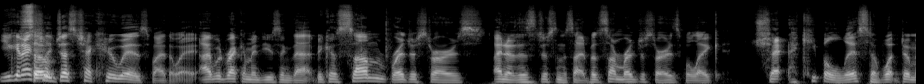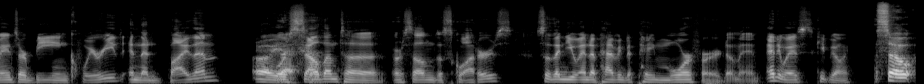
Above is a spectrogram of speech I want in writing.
you can So- actually just check WHOIS. By the way, I would recommend using that because some registrars. I know this is just an aside, but some registrars will like check keep a list of what domains are being queried and then buy them oh yeah, or sell sure. them to or sell them to squatters. So then you end up having to pay more for a domain. Anyways, keep going. So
